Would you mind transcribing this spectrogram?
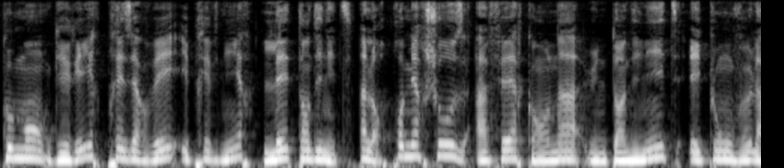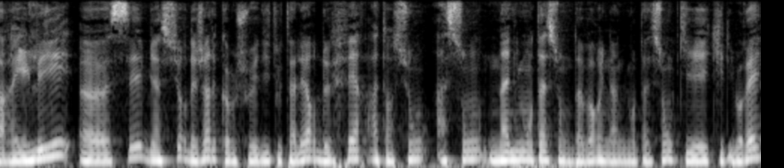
comment guérir, préserver et prévenir les tendinites. Alors, première chose à faire quand on a une tendinite et qu'on veut la régler, euh, c'est bien sûr déjà, comme je te l'ai dit tout à l'heure, de faire attention à son alimentation, d'avoir une alimentation qui est équilibrée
